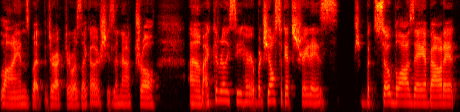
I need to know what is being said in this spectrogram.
lines, but the director was like, oh, she's a natural. Um, I could really see her, but she also gets straight A's, but so blase about it.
